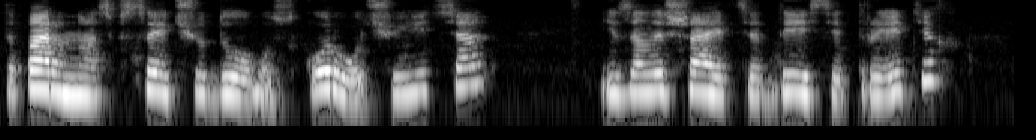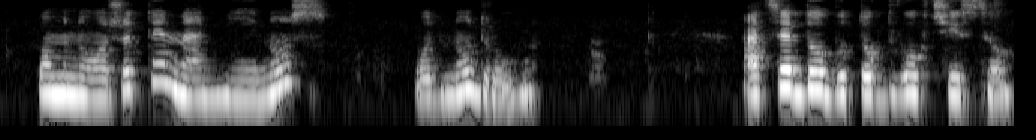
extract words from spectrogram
Тепер у нас все чудово скорочується. І залишається 10 третіх помножити на мінус 1 другу. А це добуток двох чисел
